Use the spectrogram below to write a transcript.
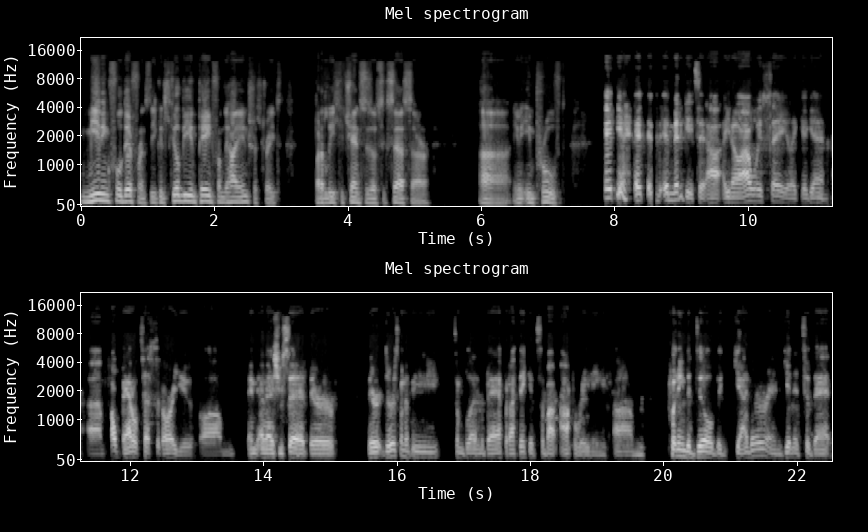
meaningful difference. You can still be in pain from the high interest rates, but at least the chances of success are uh, improved. It yeah, it, it, it mitigates it. Uh, you know, I always say like again, um, how battle tested are you? Um, and, and as you said, there there there's going to be some blood in the bath, but I think it's about operating, um, putting the deal together and getting it to that,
